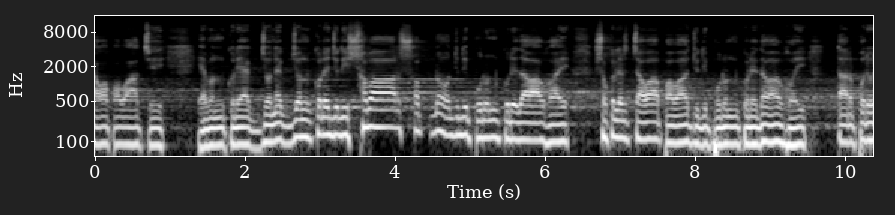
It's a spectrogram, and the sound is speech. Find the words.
চাওয়া পাওয়া আছে। এমন করে একজন একজন করে যদি সবার স্বপ্ন যদি পূরণ করে দেওয়া হয়, সকলের চাওয়া পাওয়া যদি পূরণ করে দেওয়া হয়, তারপরে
